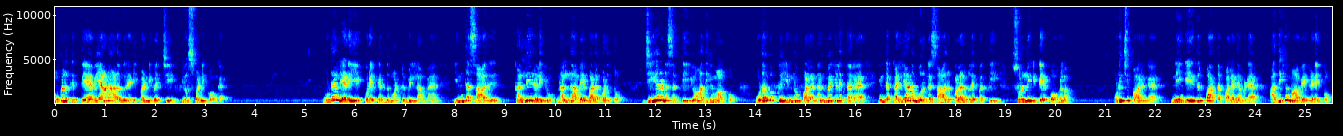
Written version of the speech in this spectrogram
உங்களுக்கு தேவையான அளவு ரெடி பண்ணி வச்சு யூஸ் பண்ணிக்கோங்க. உடல் எடையை குறைக்கிறது மட்டும் இல்லாம இந்த சாறு கல்லீரலையும் நல்லாவே பலப்படுத்தும். ஜீரண சக்தியையும் அதிகமாக்கும். உடம்புக்கு இன்னும் பல நன்மைகளை தர இந்த கல்யாண முருக சாறு பலன்களை பத்தி சொல்லிக்கிட்டே போகலாம். குடிச்சு பாருங்க. நீங்க எதிர்பார்த்த பலனை விட அதிகமாவே கிடைக்கும்.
